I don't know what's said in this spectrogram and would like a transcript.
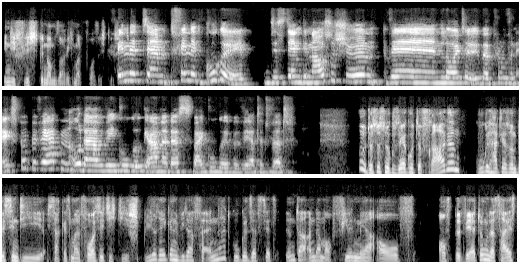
in die Pflicht genommen, sage ich mal vorsichtig. Findet, ähm, findet Google das denn genauso schön, wenn Leute über Proven Expert bewerten oder will Google gerne, dass bei Google bewertet wird? Oh, das ist eine sehr gute Frage. Google hat ja so ein bisschen die, ich sage jetzt mal vorsichtig, die Spielregeln wieder verändert. Google setzt jetzt unter anderem auch viel mehr auf auf Bewertungen. Das heißt,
